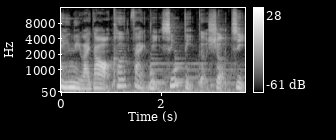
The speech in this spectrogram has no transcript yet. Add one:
迎你来到刻在你心底的设计。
